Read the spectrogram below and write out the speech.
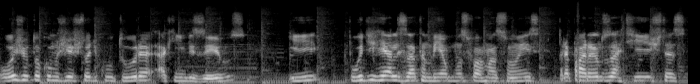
hoje eu estou como gestor de cultura aqui em Bezerros e pude realizar também algumas formações preparando os artistas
